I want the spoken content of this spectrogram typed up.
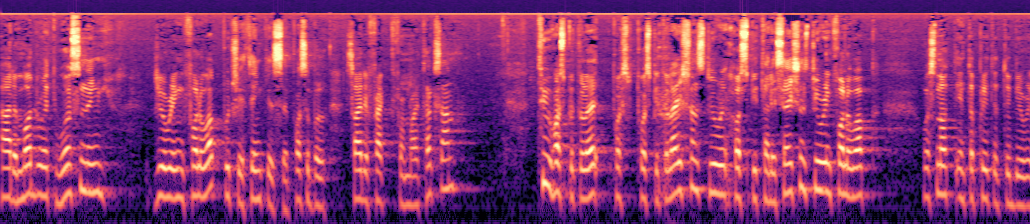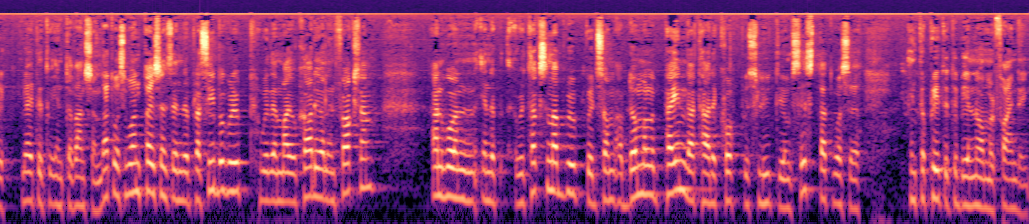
had a moderate worsening during follow-up, which we think is a possible side effect from Rituxan two hospitalizations during, hospitalizations during follow-up was not interpreted to be related to intervention. That was one patient in the placebo group with a myocardial infarction, and one in the rituximab group with some abdominal pain that had a corpus luteum cyst that was uh, interpreted to be a normal finding.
